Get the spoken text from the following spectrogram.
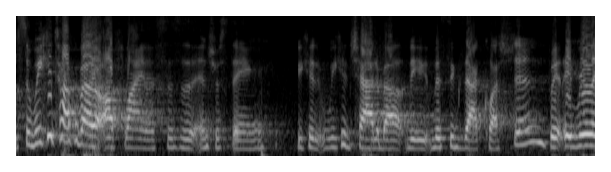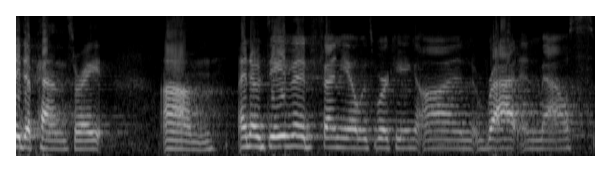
so we could talk about it offline. This is an interesting. We could we could chat about the, this exact question, but it really depends, right? Um, I know David Fenyo was working on rat and mouse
